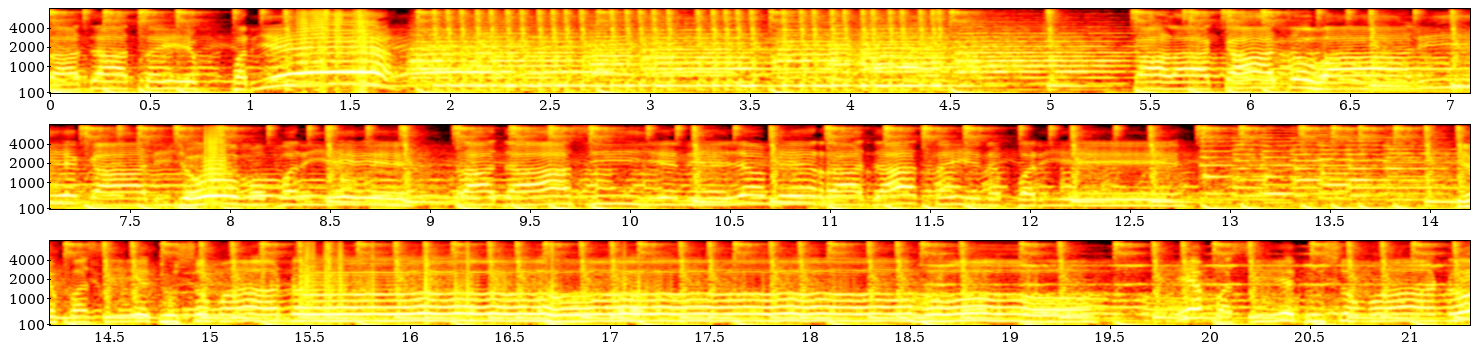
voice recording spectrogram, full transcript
રાજા થઈ ફરીએ. કાળા કાચ વાળી ગાડીઓ ફરીએ. રાજા છીએ ને અમે રાજા થઈને ફરીએ. એ પછી દુશ્મનો એ પછી દુશ્મનો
